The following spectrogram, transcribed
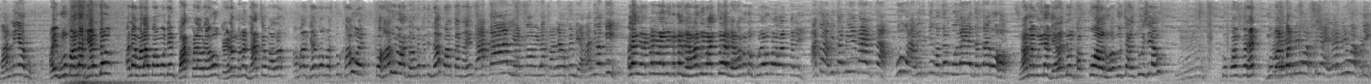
માન નહીં આવું અહીં હું મારા ઘેર જાઉં. અને વડાપાવમાં જઈને ભાગ પડાવડાવો. કહેડો મને ના ચમ અમારે ઘેર કોઈ વસ્તુ ખાવું હોય તો સારું લાગે. અમે કદી ના પાડતા નહીં. કાકા લેટવા વેળા કરે વગર લેવા દ્યો કી? અલે લેટવા વેળા ની કરતા. લેવાની વાત તો લેવામાં તો ઉપરે ઉપર વાત કરી. આ તો આવી તમે ના અડતા હું આવી રીતે વગર બોલાયા જતા રહો. ના ના મહિના ઘેર જ જઈને ફક્કો આલું બધું ચાલતું છે આવું. તું કોમ કર હે હું બરાબર નહીં વાપરી આયરા નહીં વાપરી.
